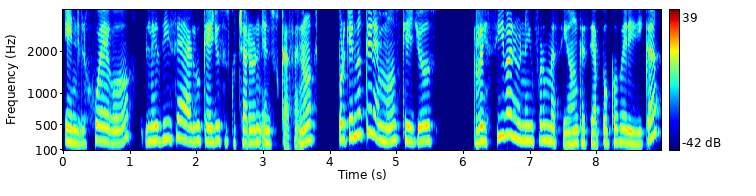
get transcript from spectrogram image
en el juego les dice algo que ellos escucharon en su casa, ¿no? Porque no queremos que ellos reciban una información que sea poco verídica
